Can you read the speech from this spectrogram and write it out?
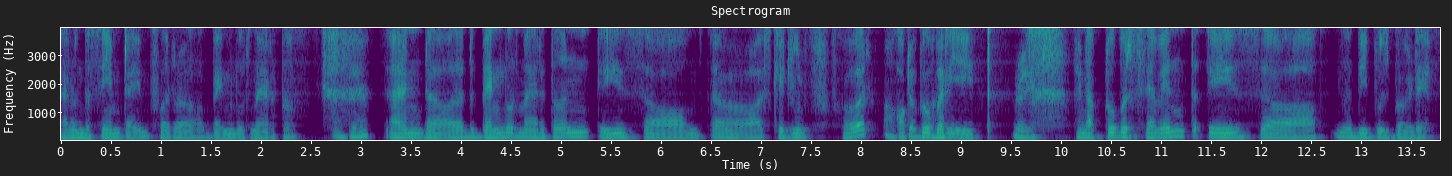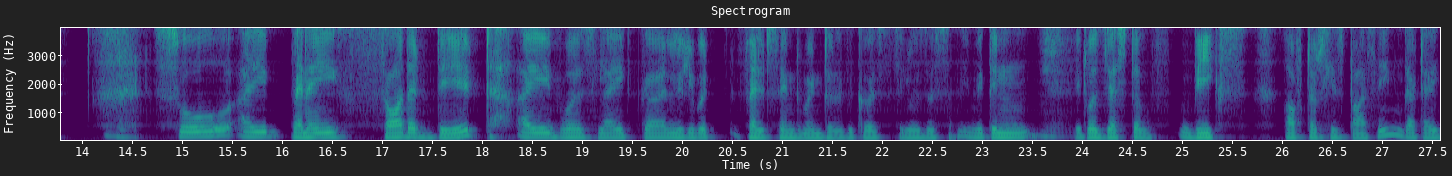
around the same time for a Bangalore marathon. Okay. And uh, the Bangalore marathon is um, uh, scheduled for October. October 8th. Right. And October 7th is uh, Deepu's birthday. Right. So I, when I saw that date, I was like a little bit felt sentimental because it was just within, it was just a weeks after his passing that I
